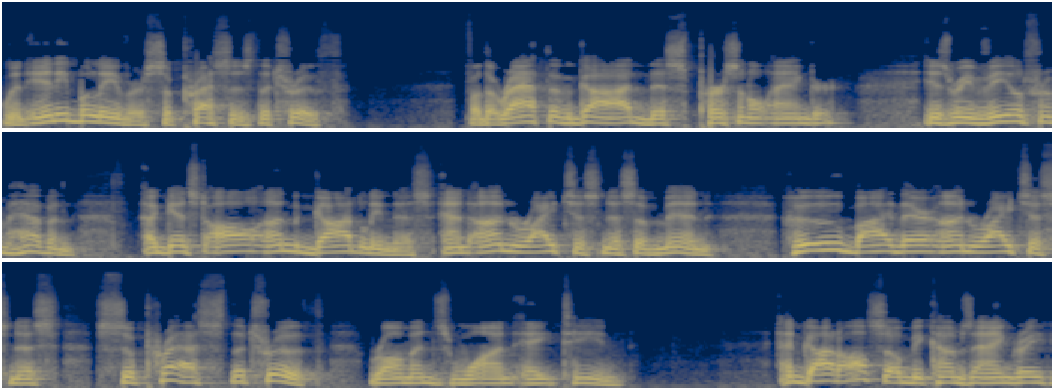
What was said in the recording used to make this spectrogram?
when any believer suppresses the truth. For the wrath of God, this personal anger, is revealed from heaven against all ungodliness and unrighteousness of men who by their unrighteousness suppress the truth. Romans 1:18. And God also becomes angry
